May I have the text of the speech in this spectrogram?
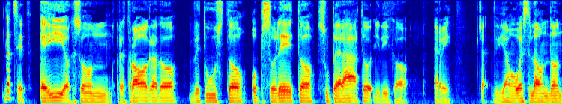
That's it. E io che sono retrogrado, vetusto, obsoleto, superato, gli dico, Harry, cioè viviamo a West London,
